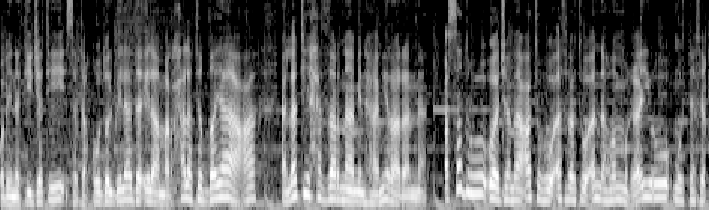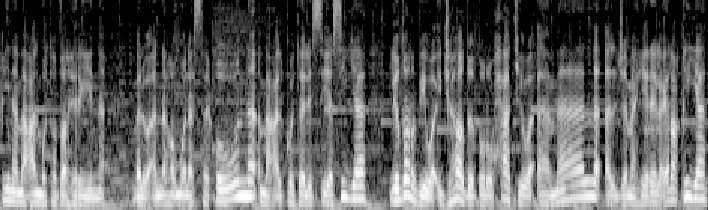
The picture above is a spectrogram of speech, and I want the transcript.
وبالنتيجة ستقود البلاد إلى مرحلة الضياع التي حذرنا منها مرارا. الصدر وجماعته أثبتوا أنهم غير متفقين مع المتظاهرين بل وأنهم منسقون مع الكتل السياسية لضرب وإجهاض طروحات وآمال الجماهير العراقية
